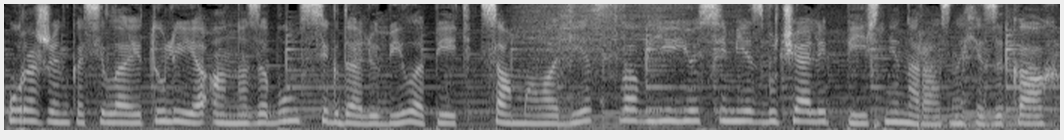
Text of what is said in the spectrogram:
Уроженка села Итулия Анна Забун всегда любила петь. С самого детства в ее семье звучали песни на разных языках.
